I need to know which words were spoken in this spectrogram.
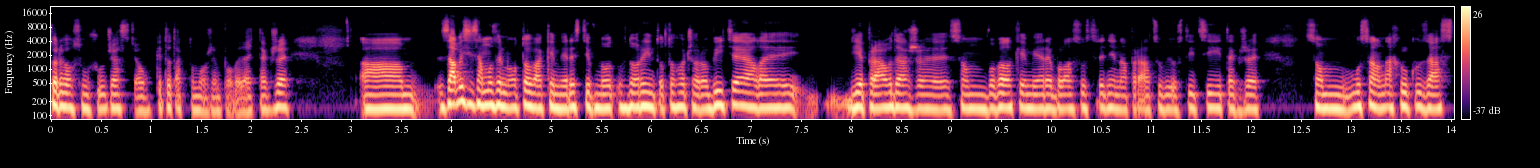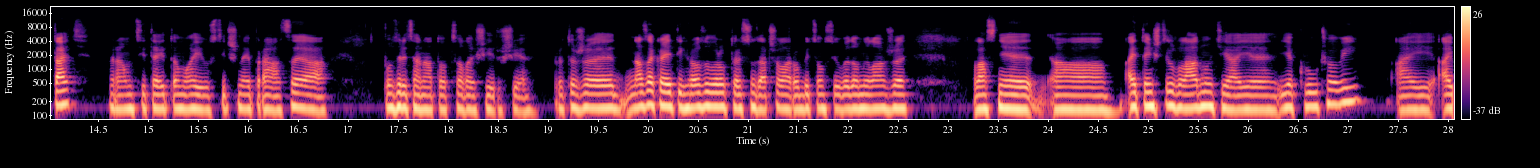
ktorého som súčasťou, keď to takto môžem povedať. Takže uh, Um, závisí samozrejme od toho, v akej miere ste vnorení do toho, čo robíte, ale je pravda, že som vo veľkej miere bola sústredená na prácu v justícii, takže som musela na chvíľku zastať v rámci tejto mojej justičnej práce a pozrieť sa na to celé širšie. Pretože na základe tých rozhovorov, ktoré som začala robiť, som si uvedomila, že vlastne uh, aj ten štýl vládnutia je, je kľúčový, aj, aj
